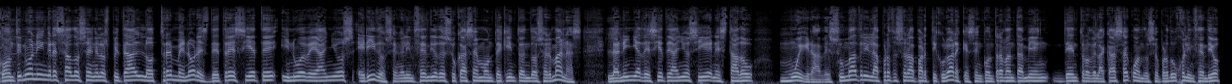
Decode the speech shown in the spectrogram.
Continúan ingresados en el hospital los tres menores de 3, 7 y 9 años heridos en el incendio de su casa en Montequinto en Dos Hermanas. La niña de 7 años sigue en estado muy grave. Su madre y la profesora particular, que se encontraban también dentro de la casa cuando se produjo el incendio,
